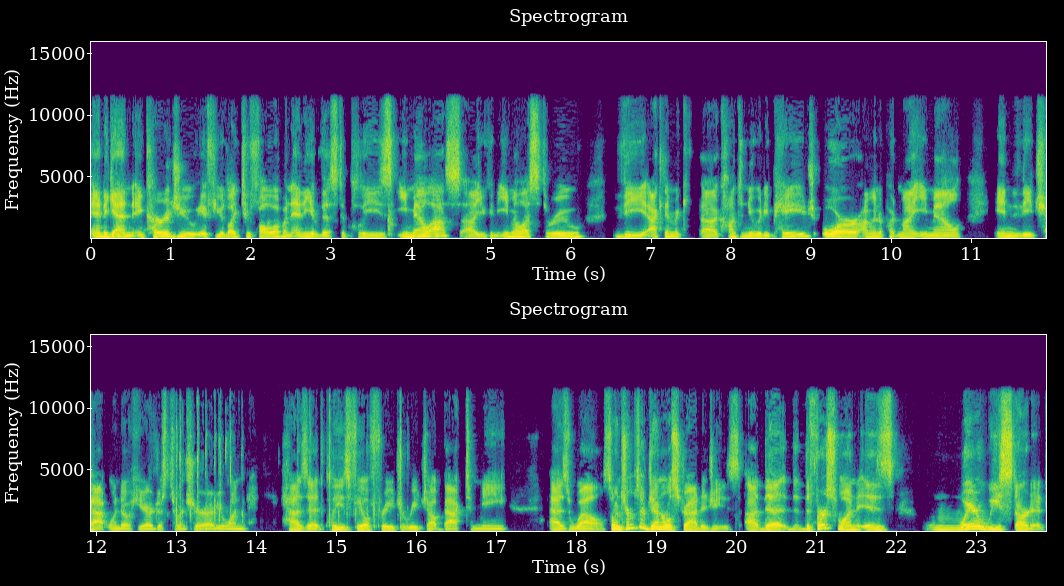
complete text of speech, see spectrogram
and again, encourage you, if you'd like to follow up on any of this, to please email us. Uh, you can email us through the academic uh, continuity page, or I'm going to put my email in the chat window here just to ensure everyone has it. Please feel free to reach out back to me as well. So in terms of general strategies, uh, the, the first one is where we started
